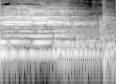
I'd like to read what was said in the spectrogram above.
and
